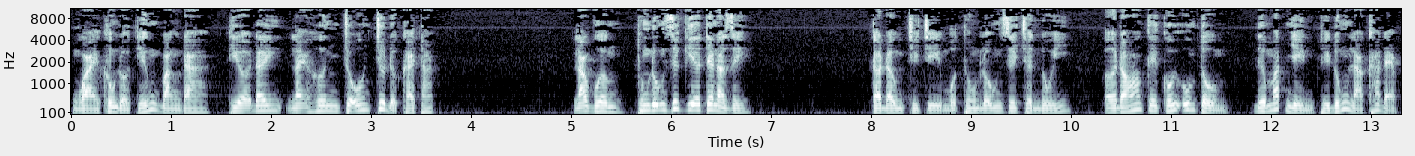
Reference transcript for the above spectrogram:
Ngoài không đổi tiếng bằng đa, Thì ở đây lại hơn chỗ chưa được khai thác. Lão Vương, Thung lũng dưới kia tên là gì? Cao Đông chỉ chỉ một thung lũng dưới chân núi, Ở đó cây cối um tùm, Đưa mắt nhìn thì đúng là khá đẹp.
